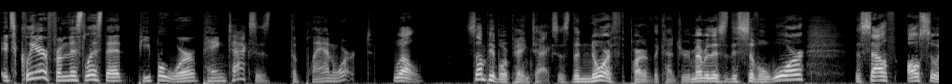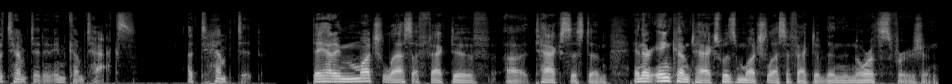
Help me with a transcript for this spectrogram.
It's clear from this list that people were paying taxes. The plan worked. Well, some people are paying taxes. The North part of the country. Remember, this is the Civil War. The South also attempted an income tax. Attempted they had a much less effective uh, tax system, and their income tax was much less effective than the North's version.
